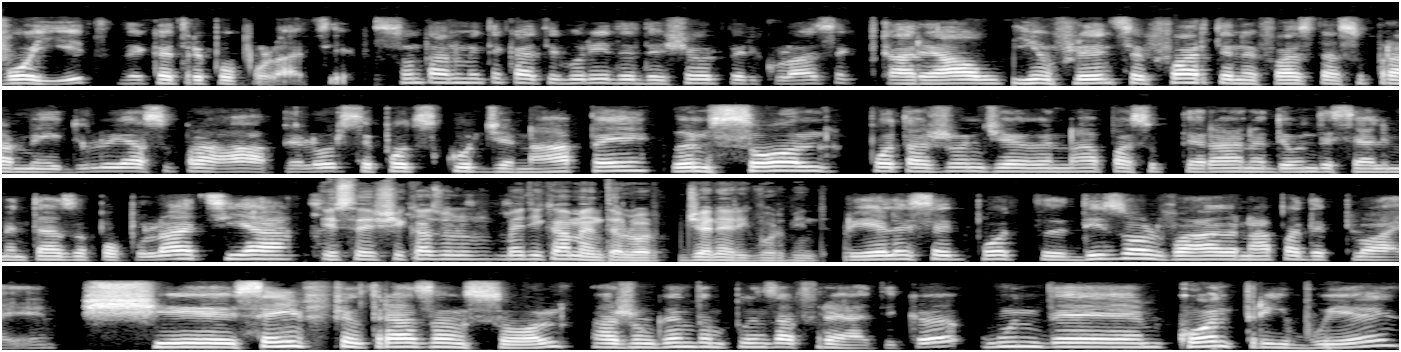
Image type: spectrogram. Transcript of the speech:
voit de către populație. Sunt anumite categorii de deșeuri periculoase care au influențe foarte nefaste asupra mediului, asupra apelor, se pot scurge în ape, în sol, pot ajunge în apa subterană de unde se alimentează populația. Este și cazul medicamentelor, generic vorbind. Ele se pot dizolva în apa de ploaie și se infiltrează în sol, ajungând în pânza freatică, unde contribuie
